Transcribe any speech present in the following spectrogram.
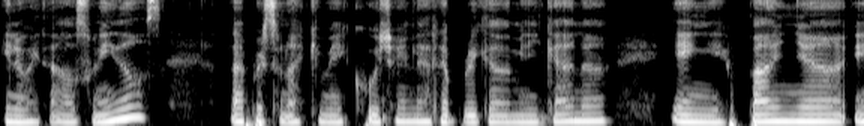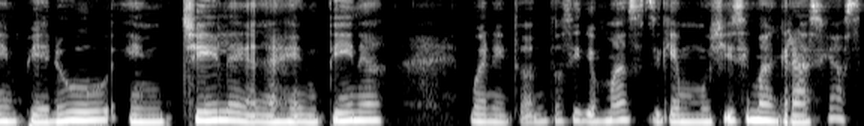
en los Estados Unidos, las personas que me escuchan en la República Dominicana, en España, en Perú, en Chile, en Argentina, bueno, y tantos sitios más. Así que muchísimas gracias.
